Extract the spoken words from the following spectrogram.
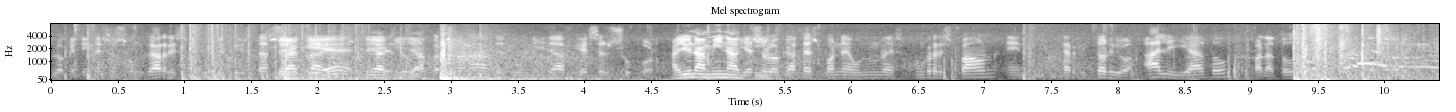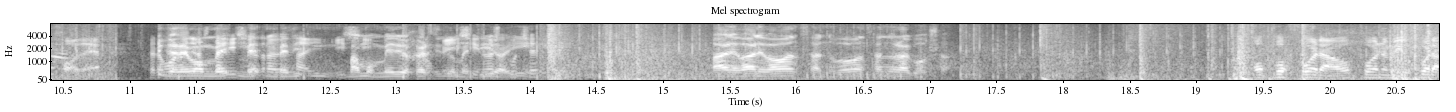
lo que tienes es un garrison. Estoy aquí, eh, estoy es aquí ya. Una persona de tu unidad que es el support. Hay una mina Y aquí. eso lo que hace es poner un, res- un respawn en territorio aliado para todo el mundo. Joder. Pero Y bueno, vamos, medio ejército metido ahí. Vale, vale, va avanzando, va avanzando la cosa. Oppo fuera, Oppo enemigo fuera.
